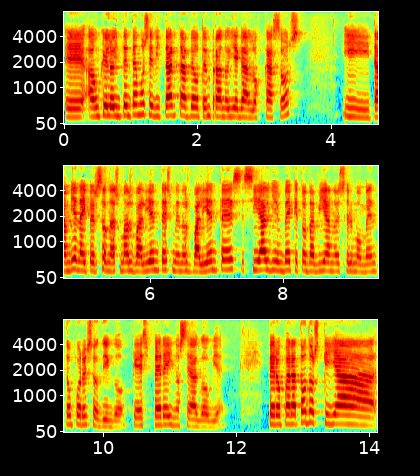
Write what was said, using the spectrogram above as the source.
eh, aunque lo intentemos evitar, tarde o temprano llegan los casos y también hay personas más valientes, menos valientes. Si alguien ve que todavía no es el momento, por eso digo, que espere y no se agobie. Pero para todos que ya,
